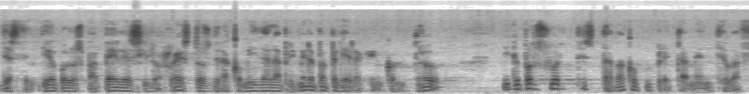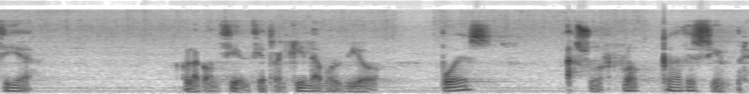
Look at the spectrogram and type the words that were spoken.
descendió con los papeles y los restos de la comida a la primera papelera que encontró y que por suerte estaba completamente vacía. Con la conciencia tranquila volvió, pues, a su roca de siempre.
